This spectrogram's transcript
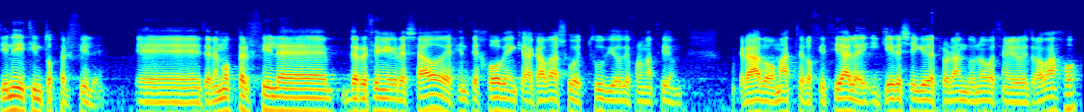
tiene distintos perfiles. Eh, tenemos perfiles de recién egresados, de gente joven que acaba su estudio de formación, grado o máster oficiales y quiere seguir explorando nuevos escenarios de trabajo.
